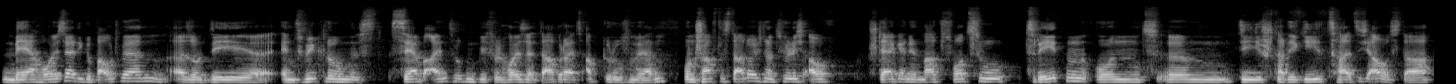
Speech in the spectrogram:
mehr Häuser, die gebaut werden. Also die Entwicklung ist sehr beeindruckend, wie viele Häuser da bereits abgerufen werden und schafft es dadurch natürlich auch stärker in den Markt vorzutreten und ähm, die Strategie zahlt sich aus, da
